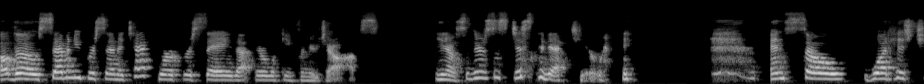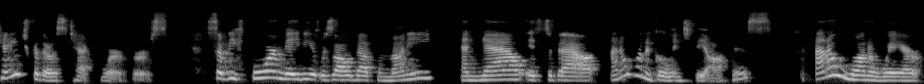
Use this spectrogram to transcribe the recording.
Although 70% of tech workers say that they're looking for new jobs. You know, so there's this disconnect here, right? and so what has changed for those tech workers? So before maybe it was all about the money and now it's about, I don't want to go into the office. I don't want to wear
